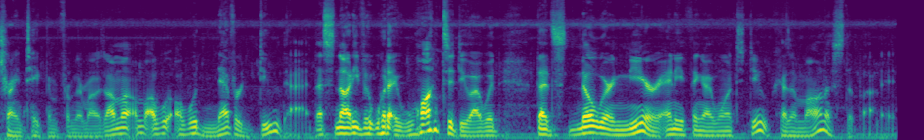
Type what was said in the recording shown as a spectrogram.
try and take them from their mothers. I'm, I'm, would never do that. That's not even what I want to do. I would. That's nowhere near anything I want to do because I'm honest about it.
